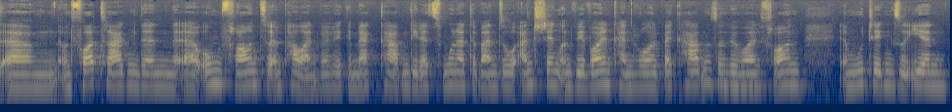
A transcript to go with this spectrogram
ähm, und Vortragenden, äh, um Frauen zu empowern, weil wir gemerkt haben, die letzten Monate waren so anstrengend und wir wollen kein Rollback haben, sondern mhm. wir wollen Frauen ermutigen, so ihren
